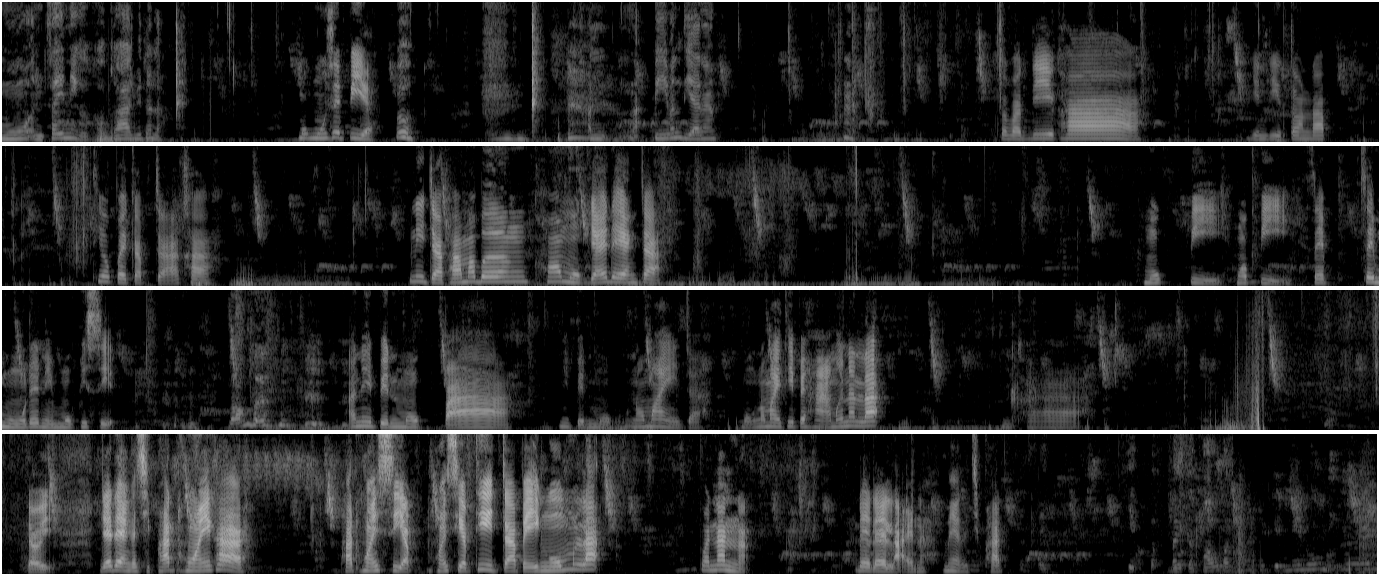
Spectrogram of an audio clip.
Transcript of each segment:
หมูอันไส้นี่ก็เขาท่าอยู่เด้อล่ะหมกหมูใส่ปีอะเอออันน่ะปีมันเดียนะสวัสดีค่ะ ยินดีต้อนรับ เที่ยวไปกับจ๋าค่ะ นี่จ๋าพามาเบิงห่อหมกย้ายแดงจ้ะหมกปีหัวปีใส่ใส่หมูได้วยนี่หมกพิเศษ ลองเบิ่งอันนี้เป็นหมกปลา นี่เป็นหมกหน่อไม้จ้ะ หมกหน่อไม้ที่ไปหาเมื้อนั่นละ นี่ค่ะเดี๋ยวยายแดงกับสิพัดหอยค่ะ พัดหอยเสียบ หอยเสียบที่จะไปงมละวันนั่นน่ะ ได้หลายๆนะแม่กับสิพัด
